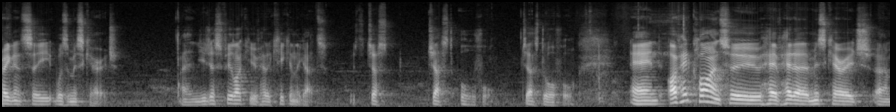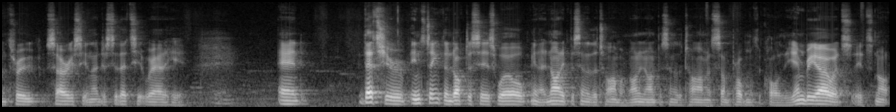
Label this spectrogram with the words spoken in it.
pregnancy was a miscarriage. And you just feel like you've had a kick in the guts. It's just, just awful, just awful. And I've had clients who have had a miscarriage um, through surrogacy and they just said, that's it, we're out of here. And that's your instinct. And doctor says, well, you know, 90% of the time or 99% of the time there's some problem with the quality of the embryo, it's, it's not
